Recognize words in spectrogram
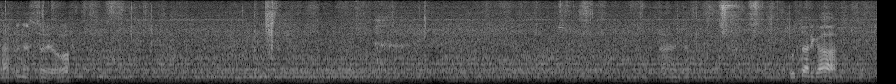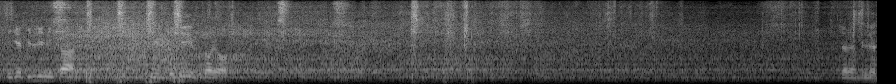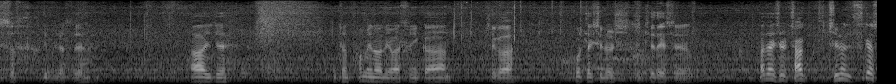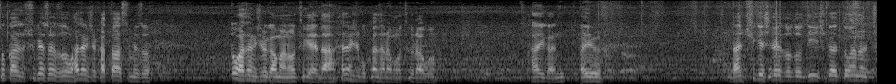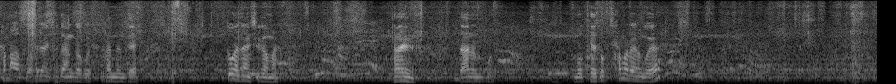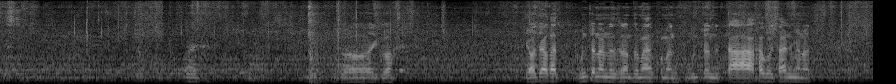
다 꺼냈어요. 아, 저 돗자리가 이게 밀리니까 이 흙이 묻어요. 돗자리가 밀렸어. 밀렸어요. 아, 이제 인천 터미널에 왔으니까 제가 콜택시를 시켜야 되겠어요. 화장실 작 지는 휴게소까지 휴게소에서 화장실 갔다 왔으면서 또 화장실 가면 어떻게 해? 나 화장실 못 간 사람은 어떡하라고 하여간 아유 난 휴게실에서도 네 시간 동안을 참아갖고 화장실도 안 가고 갔는데 또 화장실 가면 아유 나는 뭐, 뭐 계속 참으라는 거야? 아이, 이거 이거. 여자가 운전하는 사람도 많구만 운전을 딱 하고 다니면은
